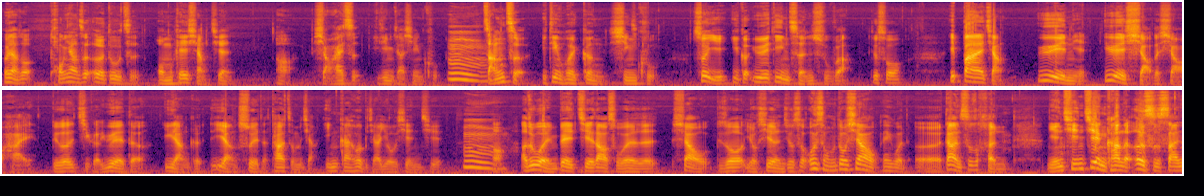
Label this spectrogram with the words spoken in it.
我想说同样是饿肚子，我们可以想见啊，小孩子一定比较辛苦，嗯，长者一定会更辛苦。所以一个约定成熟了，就说一般来讲。越年越小的小孩，比如说几个月的一两个一两岁的，他怎么讲？应该会比较优先接。嗯，哦啊，如果你被接到所谓的下午，比如说有些人就说为什么都下午？哎，我呃，当然是很年轻健康的二十三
